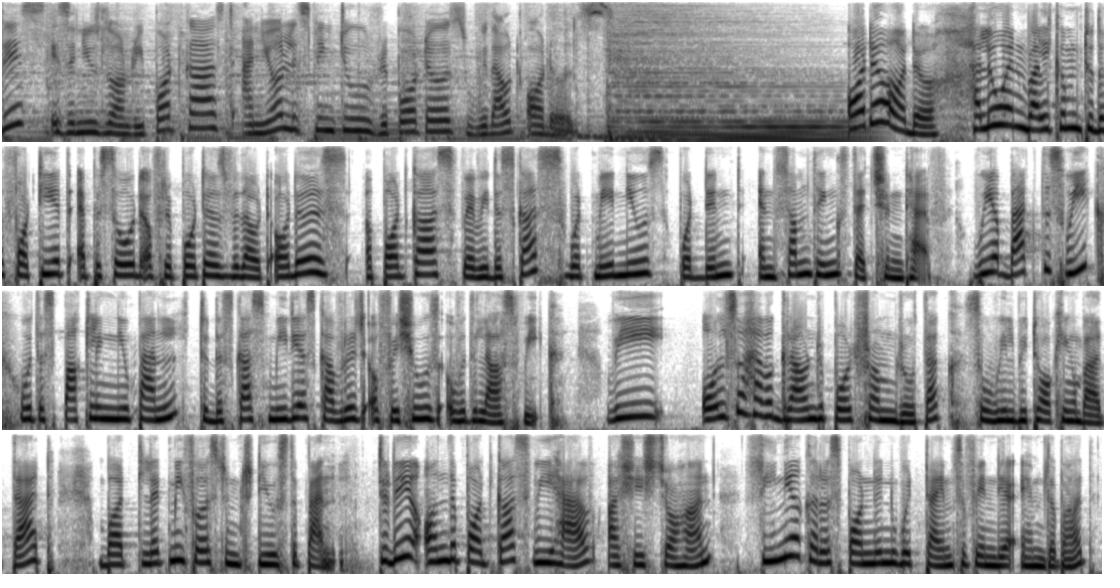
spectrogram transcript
This is a Newslaundry podcast, and you're listening to Reporters Without Orders. Order, order. Hello and welcome to the 40th episode of Reporters Without Orders, a podcast where we discuss what made news, what didn't, and some things that shouldn't have. We are back this week with a sparkling new panel to discuss media's coverage of issues over the last week. We also have a ground report from Rohtak, so we'll be talking about that. But let me first introduce the panel. Today on the podcast, we have Ashish Chauhan, senior correspondent with Times of India Ahmedabad.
